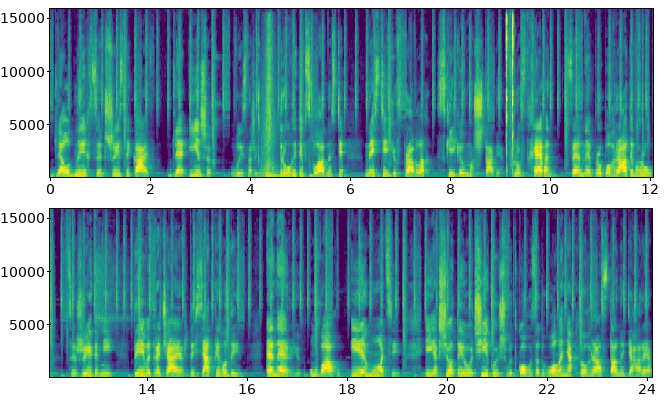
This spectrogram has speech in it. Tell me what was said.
Для одних це чистий кайф, для інших виснаження. Другий тип складності не стільки в правилах, скільки в масштабі. Frosthaven – це не про пограти в гру, це жити в ній. Ти витрачаєш десятки годин, енергію, увагу і емоції. І якщо ти очікуєш швидкого задоволення, то гра стане тягарем.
